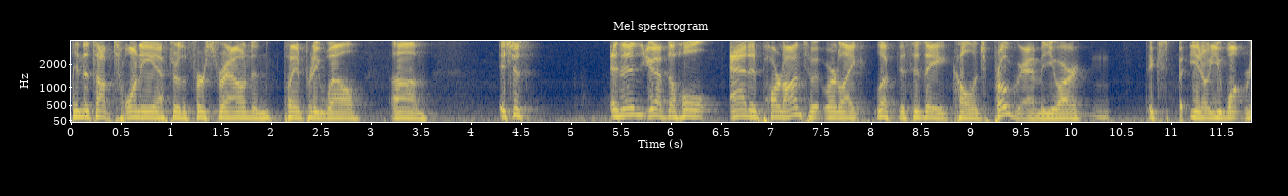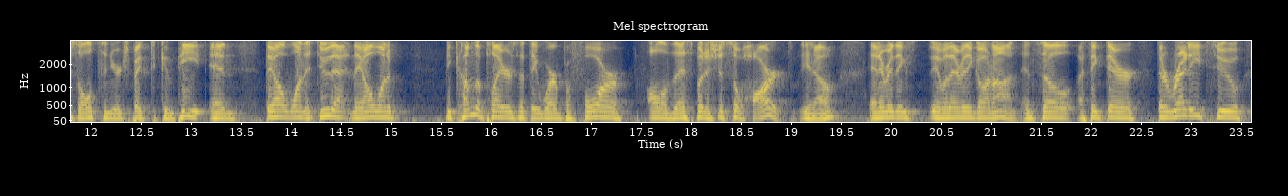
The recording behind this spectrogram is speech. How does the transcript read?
in the top 20 after the first round and playing pretty well. Um, it's just, and then you have the whole added part onto it where like, look, this is a college program and you are, you know, you want results and you're expected to compete and they all want to do that and they all want to become the players that they were before all of this, but it's just so hard, you know, and everything's you know, with everything going on. And so I think they're, they're ready to,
